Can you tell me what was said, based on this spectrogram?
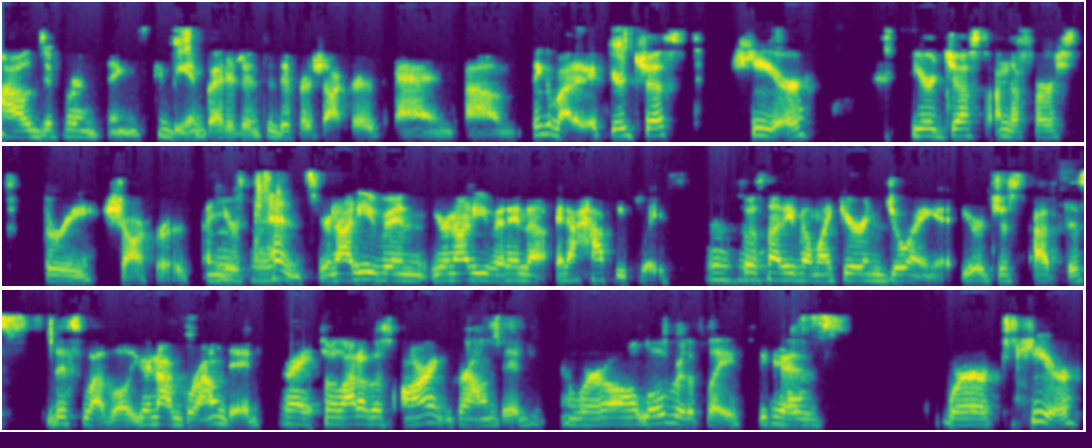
how different things can be embedded into different chakras. And um think about it. If you're just here, you're just on the first three chakras and you're mm-hmm. tense. You're not even, you're not even in a, in a happy place. Mm-hmm. So it's not even like you're enjoying it. You're just at this, this level. You're not grounded. Right. So a lot of us aren't grounded and we're all over the place because yeah. we're here.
